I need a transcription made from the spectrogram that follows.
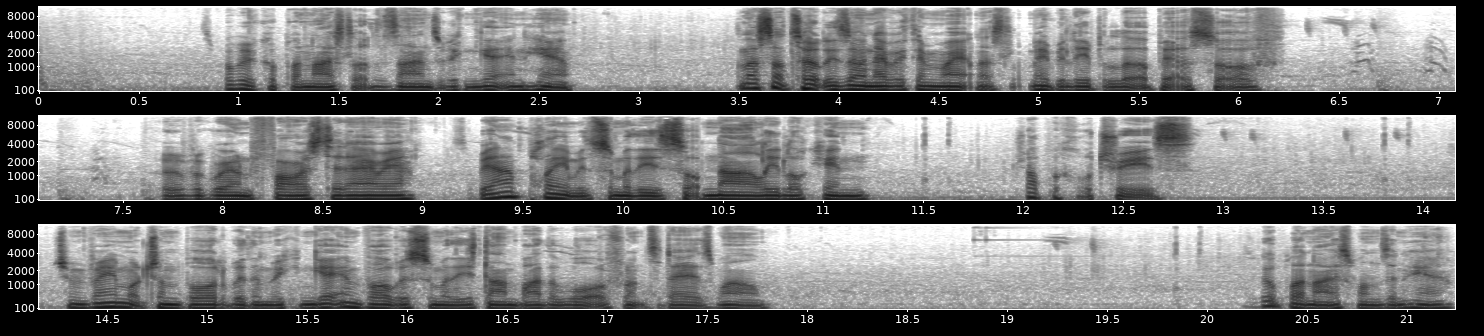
There's probably a couple of nice little designs we can get in here. And let's not totally zone everything right, let's maybe leave a little bit of sort of overgrown forested area. So we are playing with some of these sort of gnarly looking tropical trees. Which I'm very much on board with and we can get involved with some of these down by the waterfront today as well couple of nice ones in here.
